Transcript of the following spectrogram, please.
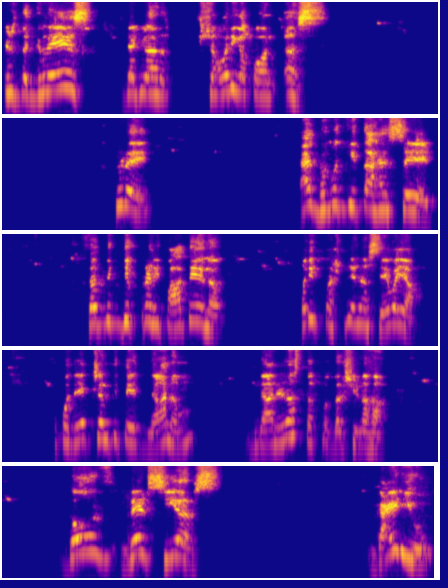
It's the grace that you are showering upon us. Today, as Bhagavad Gita has said, Sadvidya pranipatena pariprashnena sevaya upadekshanti te jnanam jnaninas tattvadarshinaha. Those great seers guide you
